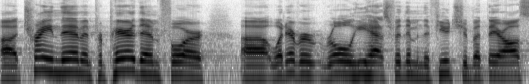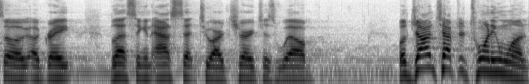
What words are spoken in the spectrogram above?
uh, train them and prepare them for uh, whatever role He has for them in the future, but they are also a, great blessing and asset to our church as well. Well, John chapter 21.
